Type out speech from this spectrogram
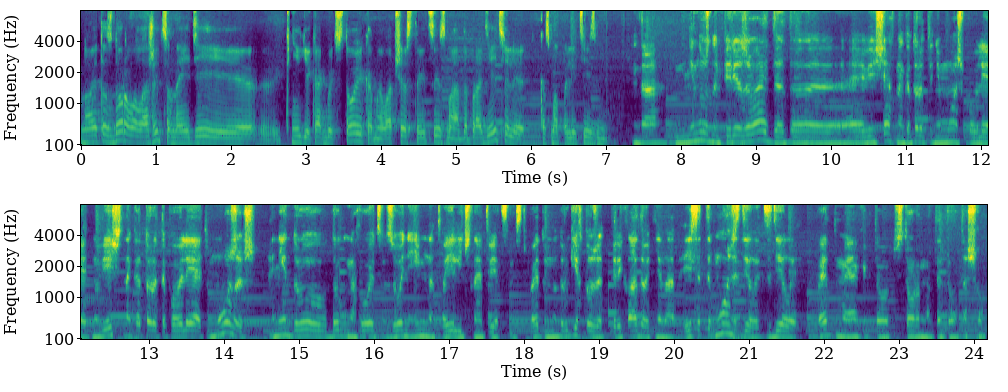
Но это здорово ложится на идеи э, книги «Как быть стоиком» и вообще стоицизма о добродетели, космополитизме. Да, не нужно переживать о вещах, на которые ты не можешь повлиять. Но вещи, на которые ты повлиять можешь, они друг, друг находятся в зоне именно твоей личной ответственности. Поэтому на других тоже это перекладывать не надо. Если ты можешь сделать, сделай. Поэтому я как-то вот в сторону от этого отошел.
